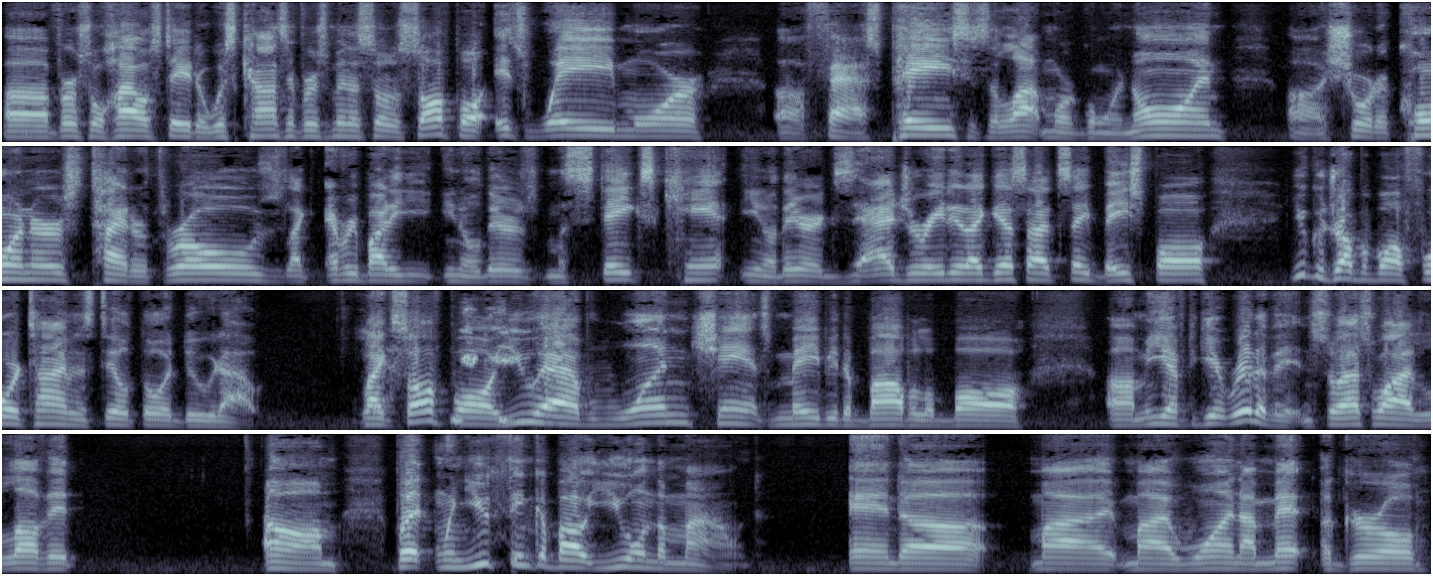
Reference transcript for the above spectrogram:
uh, versus Ohio State or Wisconsin versus Minnesota softball, it's way more uh, fast paced. It's a lot more going on. Uh, shorter corners, tighter throws. Like everybody, you know, there's mistakes. Can't you know they're exaggerated? I guess I'd say baseball. You could drop a ball four times and still throw a dude out. Like softball, you have one chance maybe to bobble a ball. Um, you have to get rid of it, and so that's why I love it. Um, but when you think about you on the mound, and uh, my my one, I met a girl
